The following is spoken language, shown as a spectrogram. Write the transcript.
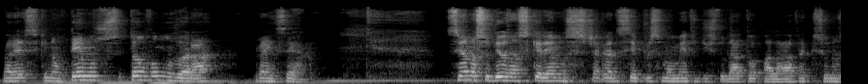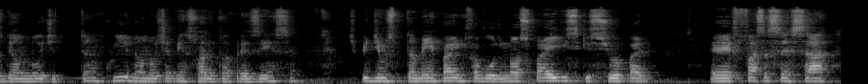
Parece que não temos, então vamos orar para encerrar. Senhor nosso Deus, nós queremos te agradecer por esse momento de estudar a tua palavra, que o Senhor nos dê uma noite tranquila, uma noite abençoada em tua presença. Te pedimos também, Pai, em favor do nosso país, que o Senhor, Pai, é, faça cessar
